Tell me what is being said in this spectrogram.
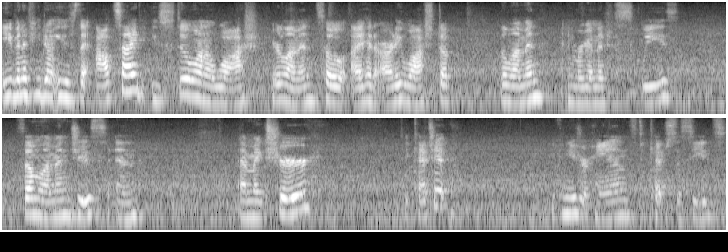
even if you don't use the outside, you still want to wash your lemon. So I had already washed up the lemon and we're going to just squeeze some lemon juice in and make sure to catch it you can use your hands to catch the seeds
